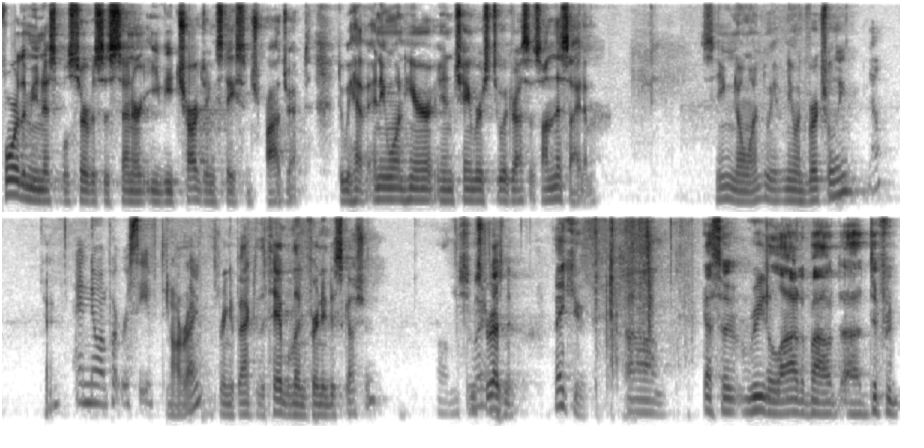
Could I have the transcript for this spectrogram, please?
for the Municipal Services Center EV Charging Stations project. Do we have anyone here in chambers to address us on this item? Seeing no one, do we have anyone virtually? No. Okay. And no input received. All right, bring it back to the table then for any discussion. Uh, Mr. Mayor. Resnick. Thank you. Um, Yes, I read a lot about uh, different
